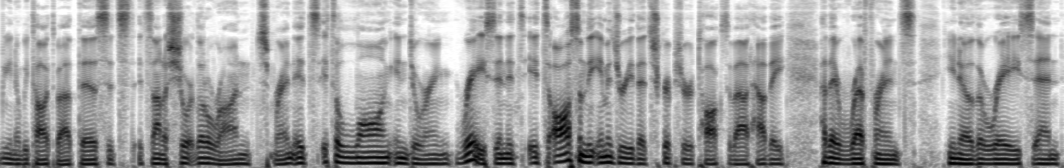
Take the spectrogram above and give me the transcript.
you know we talked about this. It's it's not a short little run sprint. It's it's a long enduring race. And it's it's awesome the imagery that scripture talks about how they how they reference you know the race and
